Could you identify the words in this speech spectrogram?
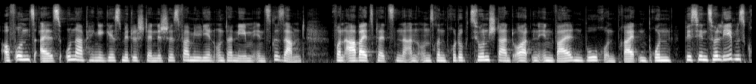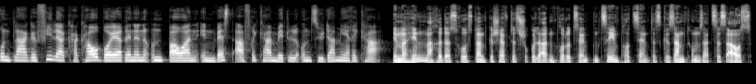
auf uns als unabhängiges mittelständisches Familienunternehmen insgesamt von Arbeitsplätzen an unseren Produktionsstandorten in Waldenbuch und Breitenbrunn bis hin zur Lebensgrundlage vieler Kakaobäuerinnen und Bauern in Westafrika, Mittel- und Südamerika. Immerhin mache das Russlandgeschäft des Schokoladenproduzenten 10 Prozent des Gesamtumsatzes aus.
